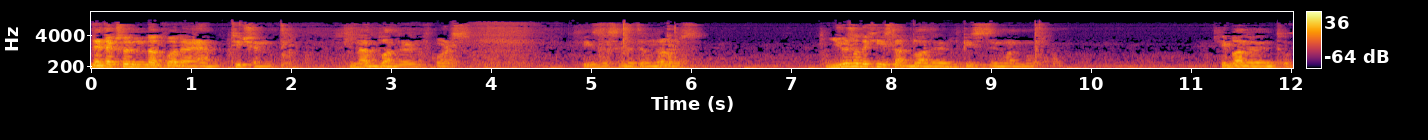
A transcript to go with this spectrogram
That's actually not what I am teaching. Not blundering, of course. He's just a little nervous. Usually he's not blundering pieces in one move. He blundered in two.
